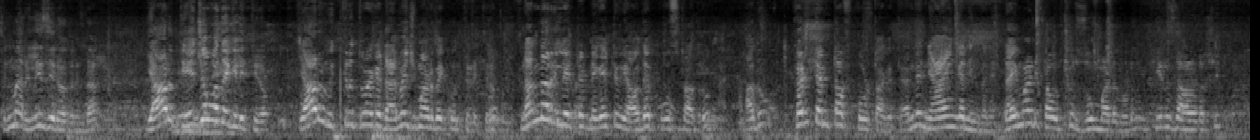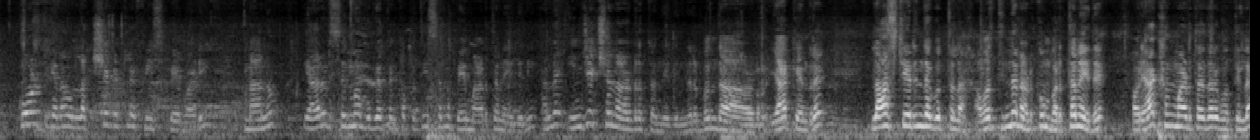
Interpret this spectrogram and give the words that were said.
ಸಿನಿಮಾ ರಿಲೀಸ್ ಇರೋದ್ರಿಂದ ಯಾರು ತೇಜೋವಧೆಗಿಳಿತೀರೋ ಯಾರು ವಿಕೃತವಾಗಿ ಡ್ಯಾಮೇಜ್ ಮಾಡಬೇಕು ಅಂತ ಹೇಳ್ತಿರೋ, ನನ್ನ ರಿಲೇಟೆಡ್ ನೆಗೆಟಿವ್ ಯಾವುದೇ ಪೋಸ್ಟ್ ಆದರೂ ಅದು ಕಂಟೆಂಪ್ಟ್ ಆಫ್ ಕೋರ್ಟ್ ಆಗುತ್ತೆ. ಅಂದರೆ ನ್ಯಾಯಾಂಗ ನಿಂದನೆ ದಯಮಾಡಿ ತಾವು ಚೂರು ಝೂಮ್ ಮಾಡಿ ನೋಡಿದ್ರೆ ಹೀಲ್ಸ್ ಆರ್ಡರ್ ಶೀಟ್ ಕೋರ್ಟ್ಗೆ ನಾವು ಲಕ್ಷಗಟ್ಟಲೆ ಫೀಸ್ ಪೇ ಮಾಡಿ ನಾನು ಯಾರು ಸಿನಿಮಾ ಮುಗಿಯೋ ತನಕ ಪ್ರತಿ ಸಲ ಪೇ ಮಾಡ್ತಾನೆ ಇದ್ದೀನಿ. ಅಂದರೆ ಇಂಜೆಕ್ಷನ್ ಆರ್ಡರ್ ತಂದಿದ್ದೀನಿ. ನಿರ್ಬಂಧ ಆರ್ಡರ್ ಯಾಕೆಂದರೆ ಲಾಸ್ಟ್ ಇಯರಿಂದ ಗೊತ್ತಲ್ಲ, ಅವತ್ತಿಂದ ನಡ್ಕೊಂಡು ಬರ್ತಾನೆ ಇದೆ. ಅವ್ರು ಯಾಕೆ ಹಂಗೆ ಮಾಡ್ತಾ ಇದಾರೆ ಗೊತ್ತಿಲ್ಲ.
